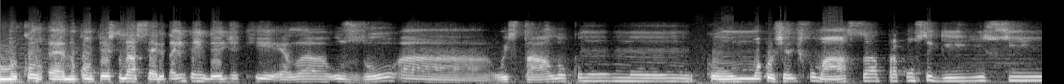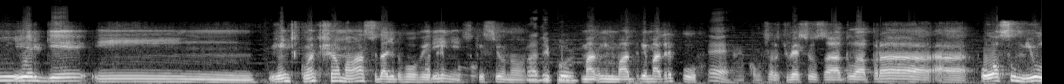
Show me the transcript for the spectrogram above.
no- No, con- é, no contexto da série, dá a entender de que ela usou a, o estalo como, um- como uma cortina de fumaça para conseguir se erguer em. Gente, como é que chama lá a cidade do Wolverine? Madripoor. Esqueci o nome. Madripoor. Ma- em Madre, Madripoor. É. É, Como se ela tivesse usado lá pra. a- ou assumir o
